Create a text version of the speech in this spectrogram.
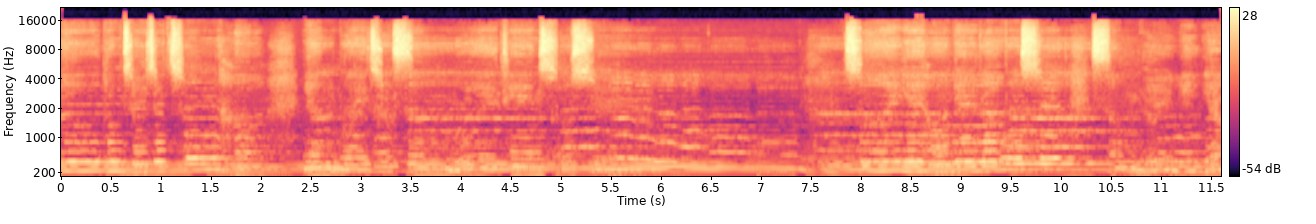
就伴随着春夏，因为长心每天所说，在夜寒夜冷雪，心里面有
